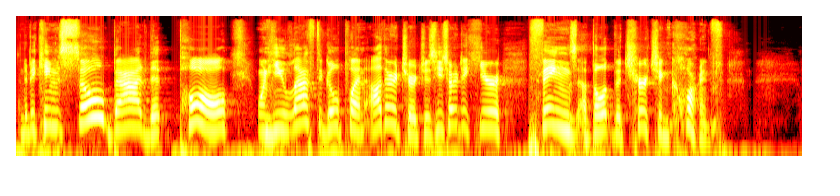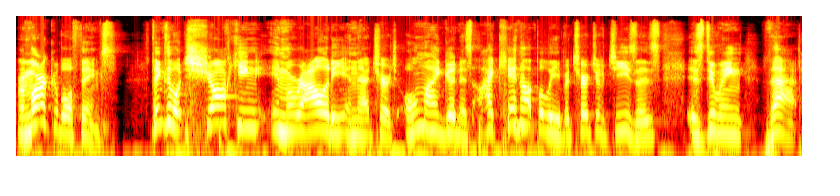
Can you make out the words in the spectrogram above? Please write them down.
And it became so bad that Paul, when he left to go plant other churches, he started to hear things about the church in Corinth. Remarkable things. Think about shocking immorality in that church. Oh my goodness, I cannot believe a church of Jesus is doing that.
